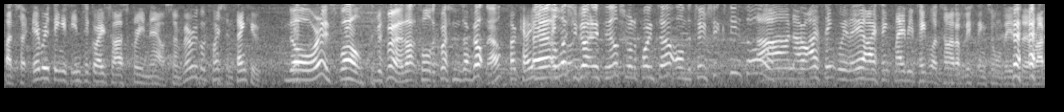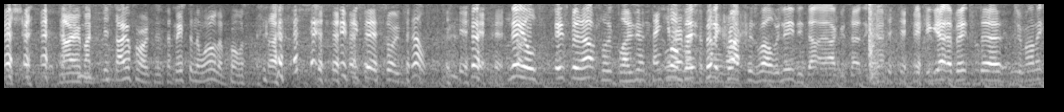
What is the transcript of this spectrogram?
But so everything is integrated to our screen now. So very good question. Thank you. No worries. Well, to be fair, that's all the questions I've got now. Okay, Uh, unless you've got anything else you want to point out on the 260 at all? Uh, no, I think we're there. I think maybe people are tired of listening to all this uh, rubbish. no, but just go for it. It's the best in the world, of course. So, if you say so himself. Niels, it's been an absolute pleasure. Thank you Loved very it. much for Bit of crack as well. We needed that at Agritechnica. it can get a bit uh, Germanic.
